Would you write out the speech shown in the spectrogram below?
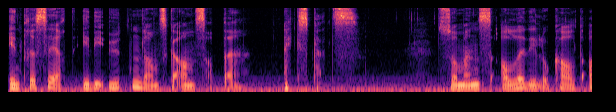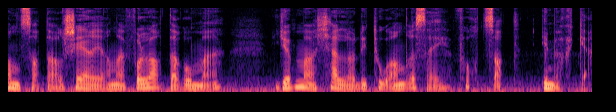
interessert i de utenlandske ansatte, expats. Så mens alle de lokalt ansatte algerierne forlater rommet, gjemmer Kjell og de to andre seg fortsatt i mørket.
